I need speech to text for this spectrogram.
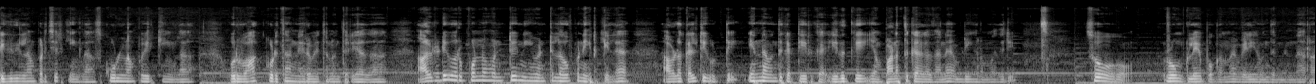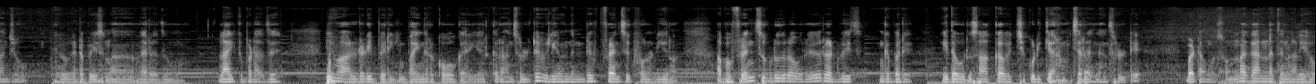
டிகிரிலாம் படிச்சிருக்கீங்களா? ஸ்கூல்லாம் போய் போயிருக்கீங்களா ஒரு வாக்கு கொடுத்தா நிறைவேற்றணும் தெரியாதா? ஆல்ரெடி ஒரு பொண்ணை வந்துட்டு நீ வந்துட்டு லவ் பண்ணியிருக்கீல அவளை கழட்டி விட்டு என்னை வந்து கட்டியிருக்க? எதுக்கு? என் பணத்துக்காக தானே அப்படிங்கிற மாதிரி. ஸோ ரூம்குள்ளேயே போகாமல் வெளியே வந்து நின்னார் ராஜோ. இவங்ககிட்ட பேசினா வேறு எதுவும் லாய்க்கப்படாது. இவன் ஆல்ரெடி பெருக்கும் பயங்கர கோவக்காரியாக இருக்கிறான்னு சொல்லிட்டு வெளியே வந்துட்டு ஃப்ரெண்ட்ஸுக்கு ஃபோன் அடிக்கிறான். அப்போ ஃப்ரெண்ட்ஸுக்கு கொடுக்குற ஒரே ஒரு அட்வைஸ் இங்கே பாரு இதை ஒரு சாக்காக வச்சு குடிக்க ஆரம்பிச்சிடறாங்கன்னு சொல்லிட்டு. பட் அவங்க சொன்ன காரணத்தினாலேயோ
